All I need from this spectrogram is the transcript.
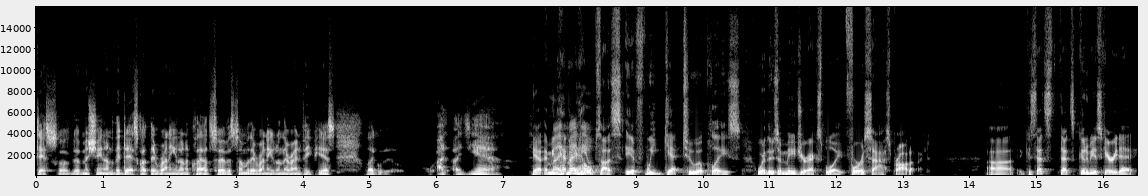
desk or the machine under their desk. Like they're running it on a cloud service somewhere, they're running it on their own VPS. Like I, I, yeah. Yeah, I mean, heaven helps us if we get to a place where there's a major exploit for a SaaS product, because uh, that's that's going to be a scary day.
